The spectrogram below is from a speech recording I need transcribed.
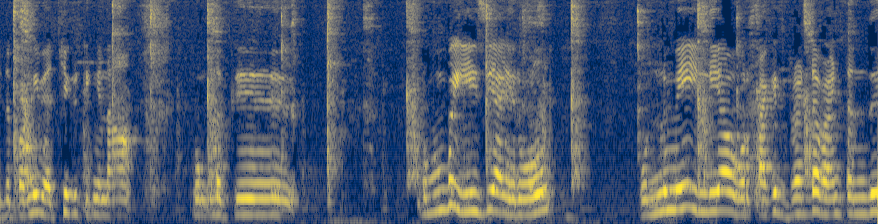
இது பண்ணி வச்சுக்கிட்டிங்கன்னா உங்களுக்கு ரொம்ப ஈஸியாயிரும் ஒன்றுமே இல்லையா? ஒரு பாக்கெட் ப்ரெட்டை வாங்கிட்டு வந்து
